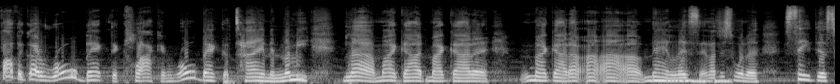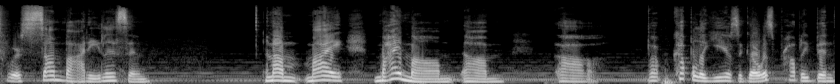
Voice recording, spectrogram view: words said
Father God, roll back the clock and roll back the time. And let me, nah, my God, my God, uh, my God, uh, uh, uh, man, listen, I just want to say this for somebody. Listen, my my my mom, um, uh, a couple of years ago, it's probably been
